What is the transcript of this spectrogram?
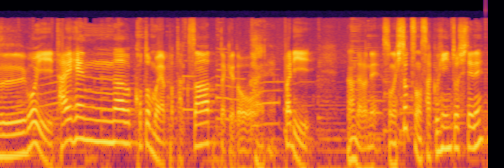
すごい大変なこともやっぱたくさんあったけど、はい。やっぱりなんだろうねその一つの作品としてね、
